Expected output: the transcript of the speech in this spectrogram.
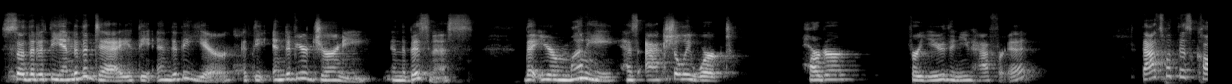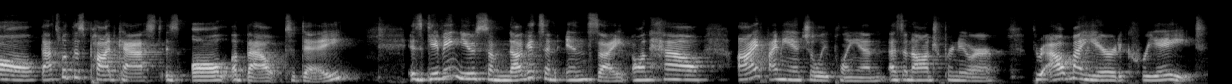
so that at the end of the day, at the end of the year, at the end of your journey in the business, that your money has actually worked harder for you than you have for it? That's what this call, that's what this podcast is all about today is giving you some nuggets and insight on how I financially plan as an entrepreneur throughout my year to create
